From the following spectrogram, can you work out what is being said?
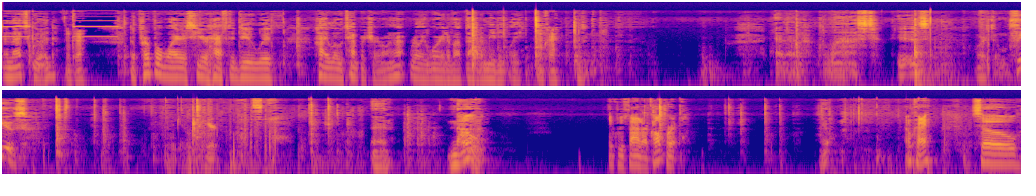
And that's good. Okay. The purple wires here have to do with high-low temperature. We're not really worried about that immediately. Okay. And then last is our the fuse. Get over here. Let's see. And now, oh. I think we found our culprit. Yep. Okay. So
